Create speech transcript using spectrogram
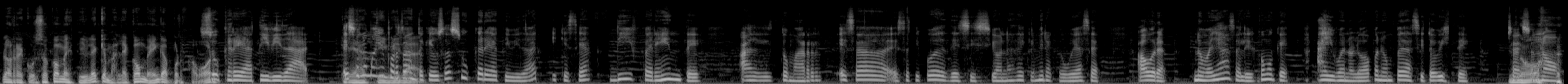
los recursos comestibles que más le convenga, por favor. Su creatividad. Eso es lo más importante, que use su creatividad y que sea diferente al tomar esa, ese tipo de decisiones de que, mira, ¿qué voy a hacer? Ahora, no vayas a salir como que, ay, bueno, le voy a poner un pedacito, ¿viste? O sea, eso No. no,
